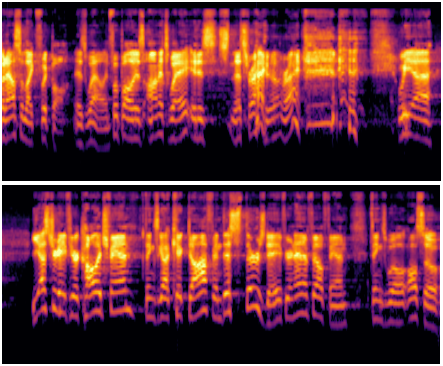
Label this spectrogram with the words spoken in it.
but I also like football as well. And football is on its way. It is, that's right, all right. we, uh, yesterday, if you're a college fan, things got kicked off. And this Thursday, if you're an NFL fan, things will also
